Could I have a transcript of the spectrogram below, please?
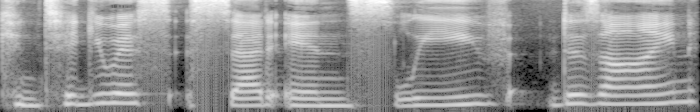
contiguous set in sleeve design,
